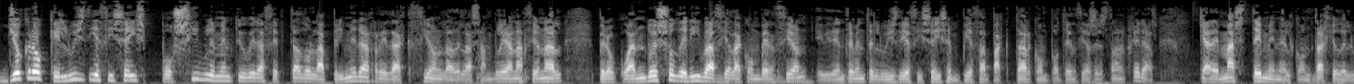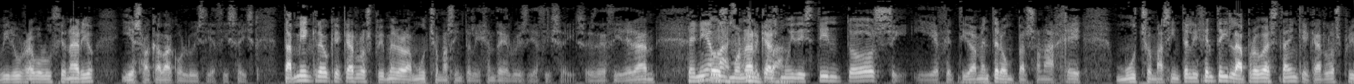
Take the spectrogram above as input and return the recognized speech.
Yo creo que Luis XVI posiblemente hubiera aceptado la primera redacción, la de la Asamblea Nacional, pero cuando eso deriva hacia la Convención, evidentemente Luis XVI empieza a pactar con potencias extranjeras, que además temen el contagio del virus revolucionario, y eso acaba con Luis XVI. También creo que Carlos I era mucho más inteligente que Luis XVI, es decir, eran dos monarcas muy distintos, y efectivamente era un personaje mucho más inteligente, y la prueba está en que Carlos I,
